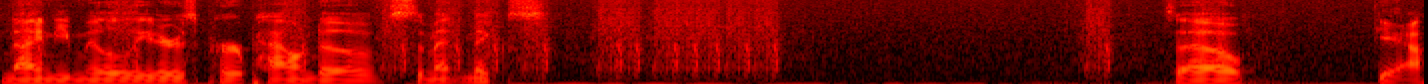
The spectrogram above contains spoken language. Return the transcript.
90 milliliters per pound of cement mix. So, yeah.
